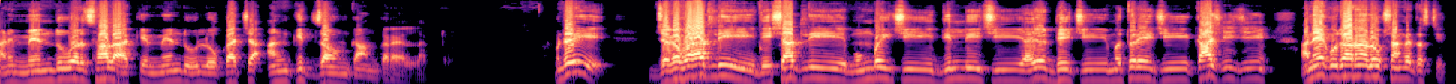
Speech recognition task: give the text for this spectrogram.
आणि मेंदूवर झाला की मेंदू लोकाच्या अंकित जाऊन काम करायला लागतो. म्हणजे जगभरातली देशातली मुंबईची दिल्लीची अयोध्येची मथुरेची काशीची अनेक उदाहरणं लोक सांगत असतील.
